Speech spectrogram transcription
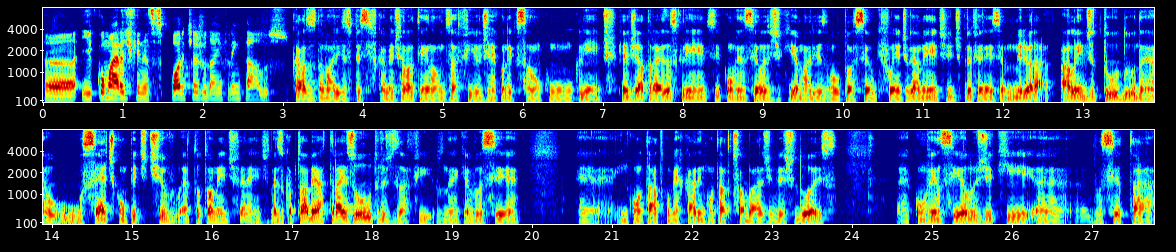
Uh, e como a área de finanças pode te ajudar a enfrentá-los. No caso da Marisa especificamente, ela tem lá um desafio de reconexão com o cliente, que é de ir atrás das clientes e convencê-las de que a Marisa voltou a ser o que foi antigamente, de preferência melhorado. Além de tudo, né, o, o set competitivo é totalmente diferente. Mas o capital aberto traz outros desafios, né, que é você, é, em contato com o mercado, em contato com sua base de investidores, é, convencê-los de que é, você está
